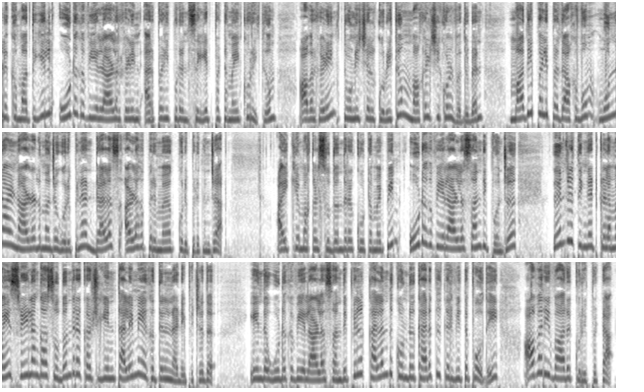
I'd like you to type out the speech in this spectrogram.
சவால்களுக்கு மத்தியில் ஊடகவியலாளர்களின் அர்ப்பணிப்புடன் செயற்பட்டமை குறித்தும் அவர்களின் துணிச்சல் குறித்தும் மகிழ்ச்சி கொள்வதுடன் மதிப்பளிப்பதாகவும் முன்னாள் நாடாளுமன்ற உறுப்பினர் டலஸ் அழகப்பெரும குறிப்பிடுகின்றார். ஐக்கிய மக்கள் சுதந்திர கூட்டமைப்பின் ஊடகவியலாளர் சந்திப்பொன்று இன்று திங்கட்கிழமை ஸ்ரீலங்கா சுதந்திர கட்சியின் தலைமையகத்தில் நடைபெற்றது. இந்த ஊடகவியலாளர் சந்திப்பில் கலந்து கொண்டு கருத்து தெரிவித்த போதே அவர் இவ்வாறு குறிப்பிட்டார்.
